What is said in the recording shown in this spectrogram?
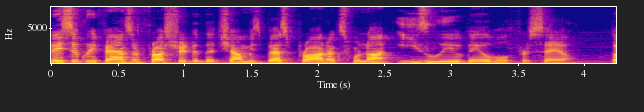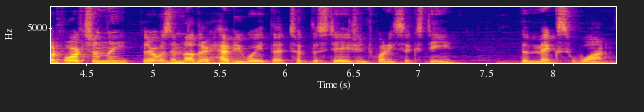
Basically, fans were frustrated that Xiaomi's best products were not easily available for sale. But fortunately, there was another heavyweight that took the stage in 2016 the Mix 1.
